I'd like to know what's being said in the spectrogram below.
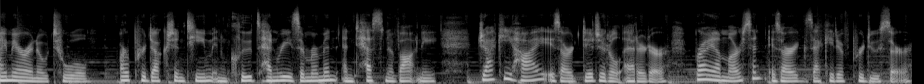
I'm Erin O'Toole. Our production team includes Henry Zimmerman and Tess Novotny. Jackie High is our digital editor. Brian Larson is our executive producer.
